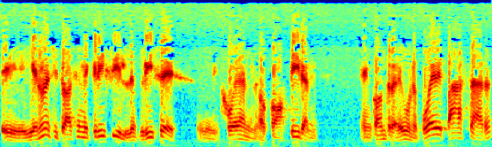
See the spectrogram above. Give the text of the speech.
eh, y en una situación de crisis los grises eh, juegan o conspiran en contra de uno. Puede pasar,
